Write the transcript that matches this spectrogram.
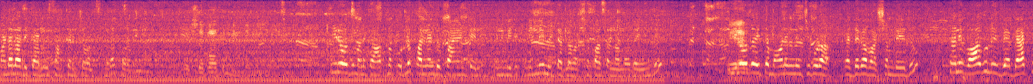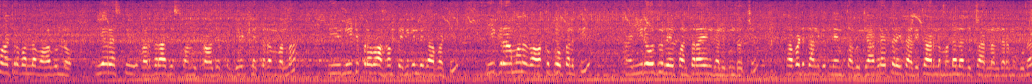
మండలాధికారులు సహకరించవలసిందిగా కోరుతున్నాను. ఈరోజు మనకి ఆత్మకూరులో పన్నెండు పాయింట్ ఎనిమిది మిల్లీమీటర్ల వర్షపాతం నమోదైంది. ఈ రోజు అయితే మార్నింగ్ నుంచి కూడా పెద్దగా వర్షం లేదు. కానీ వాగులు బ్యా- బ్యాక్ వాటర్ వల్ల వాగుల్లో ఈఆర్ఎస్పి వరదరాజస్వామి ప్రాజెక్టు గేట్లు ఎత్తడం వల్ల ఈ నీటి ప్రవాహం పెరిగింది కాబట్టి ఈ గ్రామాల రాకపోకలకి ఆ, ఈ రోజు రేపు అంతరాయం కలిగి ఉండొచ్చు. కాబట్టి దానికి మేము తగు జాగ్రత్తలు అయితే అధికారులు మండల అధికారులు అందరం కూడా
